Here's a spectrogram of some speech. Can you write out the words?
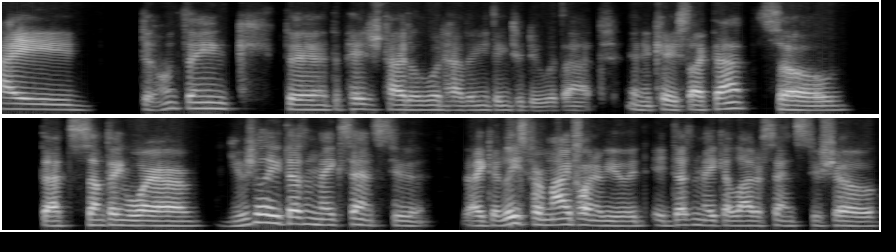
I don't think the, the page title would have anything to do with that in a case like that. So that's something where usually it doesn't make sense to, like at least from my point of view, it, it doesn't make a lot of sense to show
